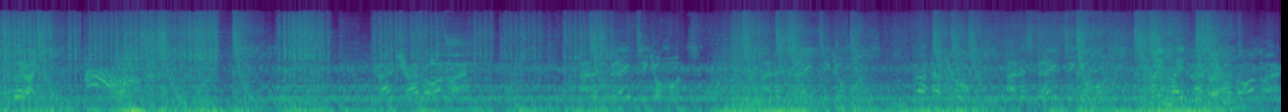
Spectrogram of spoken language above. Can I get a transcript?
Bereit. Gleitscheibe online. Alles dreht sich um uns. Alles dreht sich um uns. Glatter Flug. Alles dreht sich um uns. Einheit Gleitscheibe befördert. online.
